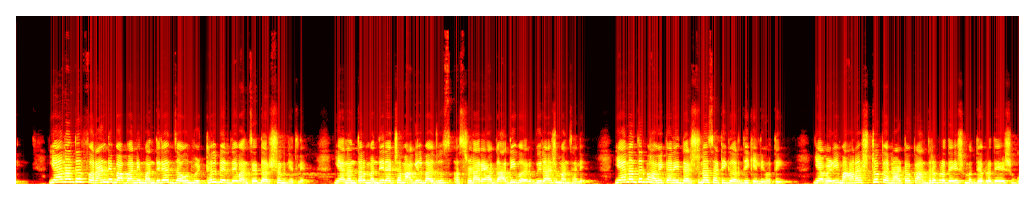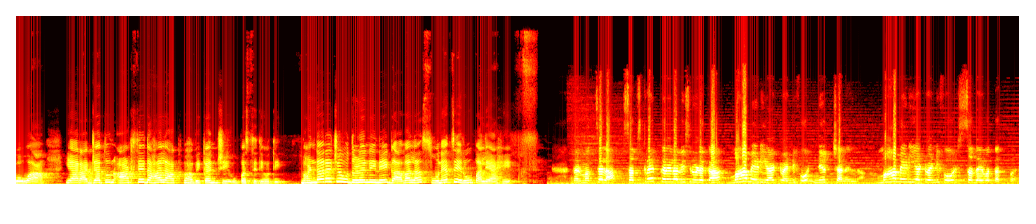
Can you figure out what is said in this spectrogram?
यानंतर फरांडे बाबांनी मंदिरात जाऊन विठ्ठल बिरदेवांचे दर्शन घेतले. यानंतर मंदिराच्या मागील बाजूस असणाऱ्या गादीवर विराजमान झाले. यानंतर भाविकांनी दर्शनासाठी गर्दी केली होती. यावेळी महाराष्ट्र कर्नाटक आंध्र प्रदेश मध्य प्रदेश गोवा या राज्यातून आठ ते दहा लाख भाविकांची उपस्थिती होती. भंडाऱ्याच्या उधळणीने गावाला सोन्याचे रूप आले आहे. तर मग चला सबस्क्राईब करायला विसरू नका. महामेडिया ट्वेंटी फोर न्यूज चॅनलला. महामेडिया ट्वेंटी फोर सदैव तत्पर.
